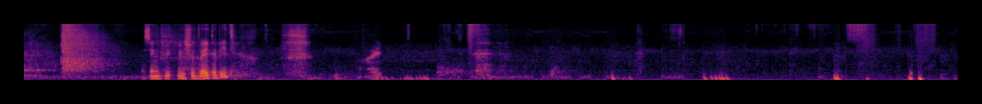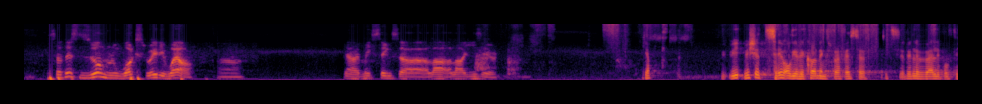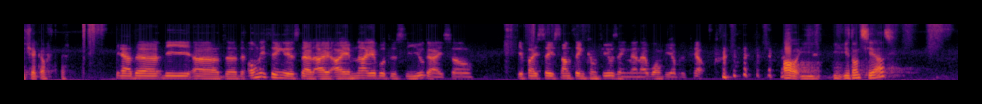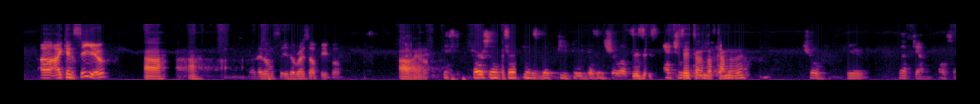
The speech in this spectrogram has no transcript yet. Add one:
I think we, we should wait a bit. All right. So this Zoom room works really well. Uh, yeah, it makes things uh, a lot a lot easier. Yep. We, we should save all your recordings, Professor. It's really valuable to check after. Yeah, the the uh, the the only thing is that I I am not able to see you guys. So if I say something confusing, then I won't be able to tell. Oh, you, you don't see us? uh, I can see you, Ah, ah, but I don't see the rest of people. ah, yeah. It's personal It's- preference that people doesn't show up. Is, is, Actually, they turned off camera? show here webcam also.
